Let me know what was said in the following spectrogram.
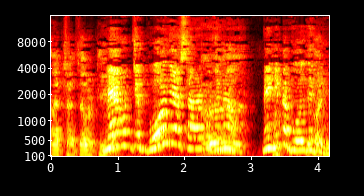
ਅੱਛਾ ਚਲੋ ਠੀਕ ਮੈਂ ਹੁਣ ਜੇ ਬੋਲ ਦਿਆਂ ਸਾਰਾ ਕੁਝ ਨਾ ਨਹੀਂ ਨਹੀਂ ਮੈਂ ਬੋਲ ਦਿੰਦੀ।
